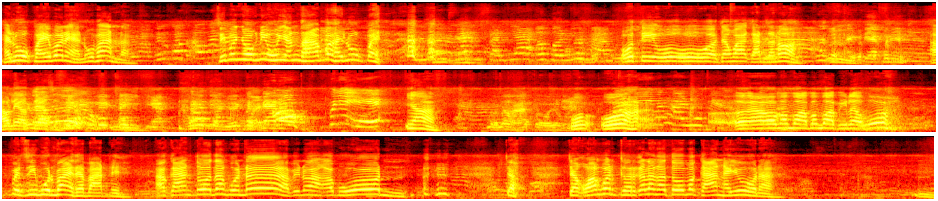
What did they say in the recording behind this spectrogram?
ให้ลูกไปป่ะเนี่ยหนูพันธุ์น่ะ สิบโยกนิ้วหยังถามว่าให้ลูกไป สัญญาก็เพิ่นอยู่ถามโอ้ตีโอ้โอ้โอ้จังว่ากันซะเนาะอืมแตกคนนี้เอาแล้วแต่สิเด็กไข่แตกเขาแตกแตกแตกแล้วผู้ใหญ่เอ๋ย่าตัวน้องหาตัวอยู่โอ้โอ้มาถ่ายรูปเนี่ย เออเอาเอามามอบมามอบอีกแล้วโอ้เป็นสีบุญไหวแถบาทนี่เอากลางตัวทั้งบนเด้อพี่น้องเอาบุญเจ้าเจ้าของวันเกิดกำลังเอาตัวมากลางให้อยู่นะอืม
